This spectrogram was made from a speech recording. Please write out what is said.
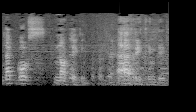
that goats not taking. Everything they take.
